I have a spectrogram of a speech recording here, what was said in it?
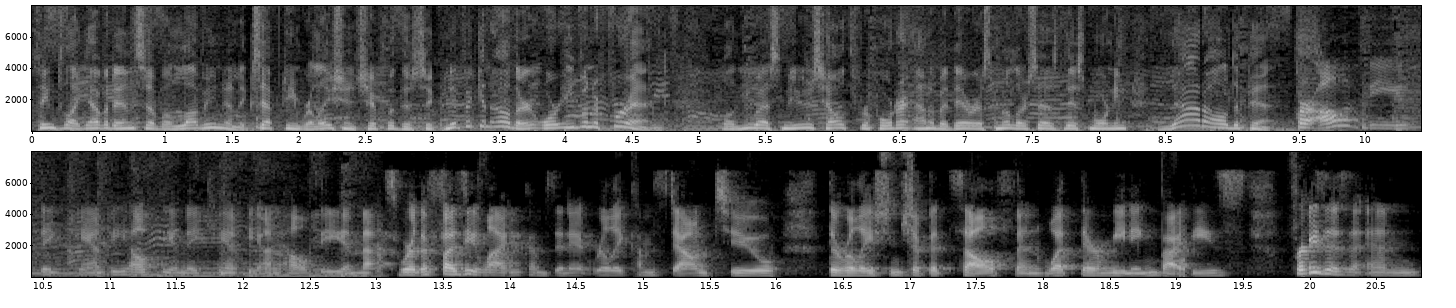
Seems like evidence of a loving and accepting relationship with a significant other or even a friend. Well, U.S. News health reporter Anna Medaris Miller says this morning that all depends. For all of these, they can be healthy and they can be unhealthy. And that's where the fuzzy line comes in. It really comes down to the relationship itself and what they're meaning by these phrases. And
